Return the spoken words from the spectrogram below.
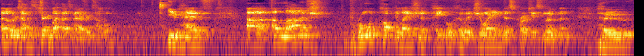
another example during Black Lives Matter, for example, you have uh, a large, broad population of people who are joining this protest movement who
